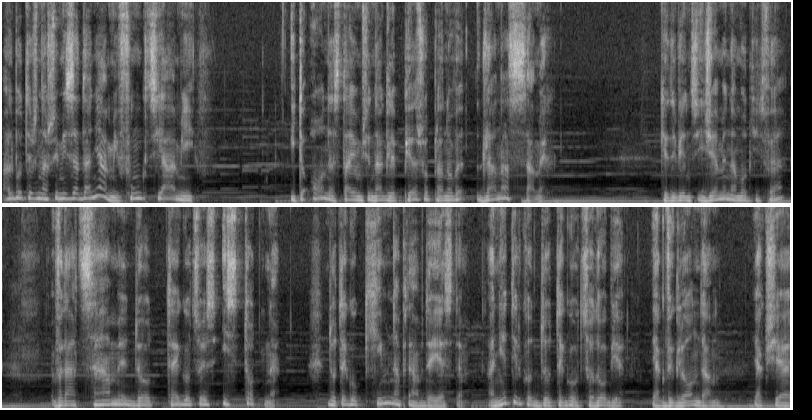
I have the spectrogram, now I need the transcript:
albo też naszymi zadaniami, funkcjami. I to one stają się nagle pierwszoplanowe dla nas samych. Kiedy więc idziemy na modlitwę, wracamy do tego, co jest istotne, do tego, kim naprawdę jestem. a nie tylko do tego, co robię, jak wyglądam, jak się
